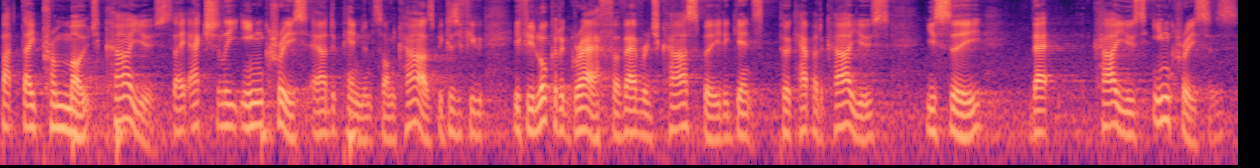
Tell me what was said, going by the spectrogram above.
but they promote car use. They actually increase our dependence on cars because if you, if you look at a graph of average car speed against per capita car use, you see that car use increases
